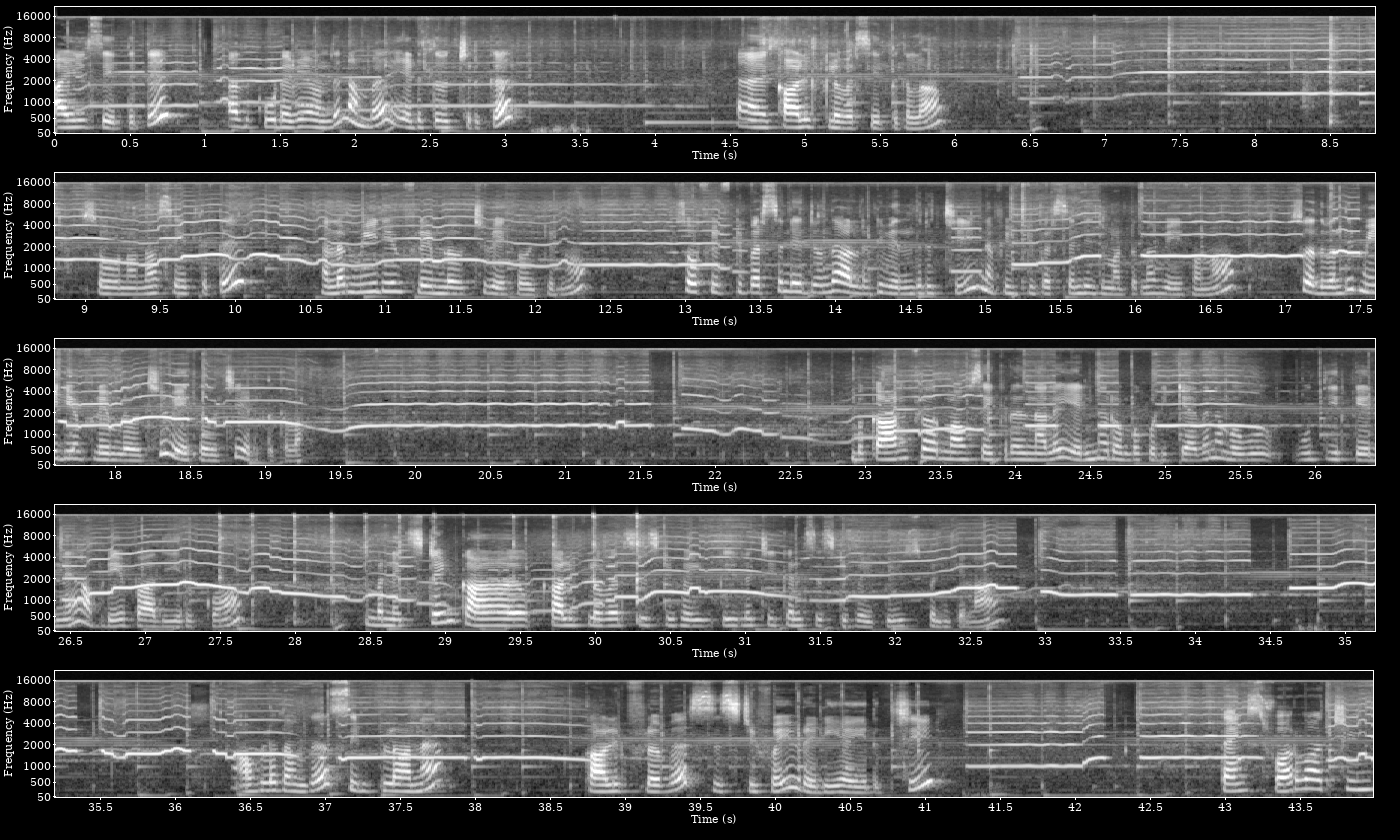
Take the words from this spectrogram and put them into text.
ஆயில் சேர்த்துட்டு அது கூடவே வந்து நம்ம எடுத்து வச்சுருக்க காலிஃப்ளவர் சேர்த்துக்கலாம். ஸோ ஒன்றா சேர்த்துட்டு நல்லா மீடியம் ஃப்ளேமில் வச்சு வேக வைக்கணும். ஸோ ஃபிஃப்டி பர்சன்டேஜ் வந்து ஆல்ரெடி வெந்துருச்சு. நான் ஃபிஃப்டி பர்சன்டேஜ் மட்டும்தான் வேகணும். ஸோ அது வந்து மீடியம் ஃப்ளேமில் வச்சு வேக வச்சு எடுத்துக்கலாம். நம்ம கார்ன்ஃப்ளவர் மாவு சேர்க்குறதுனால எண்ணெய் ரொம்ப குடிக்காது நம்ம ஊ ஊற்றிருக்க எண்ணெய் அப்படியே பாதி இருக்கும். நம்ம நெக்ஸ்ட் டைம் கா காலிஃப்ளவர் சிக்ஸ்டி ஃபைவ்க்கு இல்லை சிக்கன் சிக்ஸ்டி ஃபைவ்க்கு யூஸ் பண்ணிக்கலாம். அவ்வளோதாங்க சிம்பிளான காலிஃப்ளவர் சிக்ஸ்டி ஃபைவ் ரெடி ஆயிடுச்சு தேங்க்ஸ் ஃபார் வாட்சிங்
